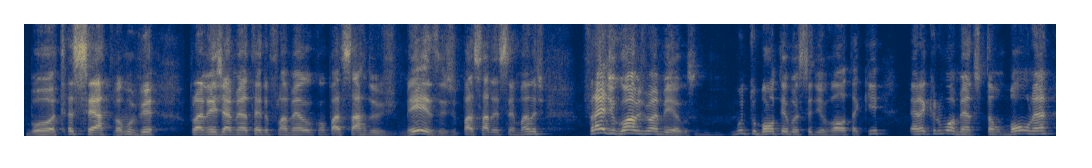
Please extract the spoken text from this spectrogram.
Boa, tá certo. Vamos ver o planejamento aí do Flamengo com o passar dos meses, com o passar das semanas. Fred Gomes, meu amigo, muito bom ter você de volta aqui. Era que no momento tão bom, né?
